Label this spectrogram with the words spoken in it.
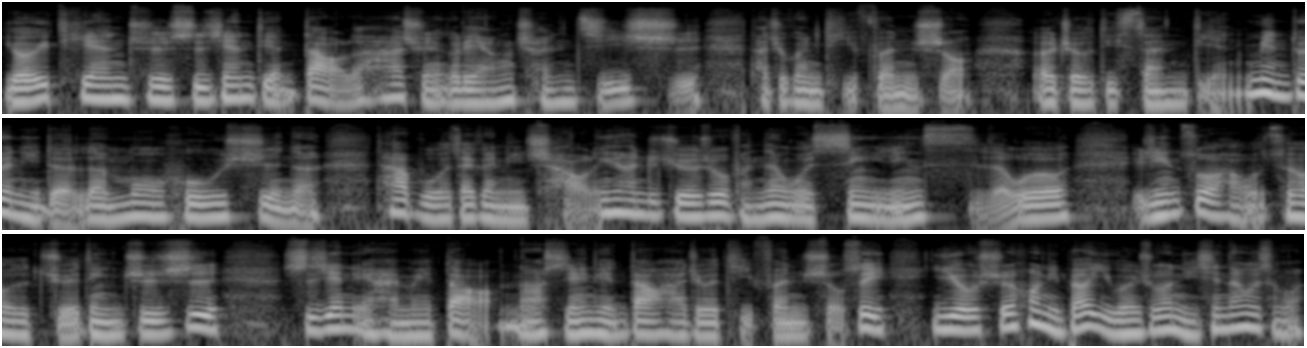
有一天就是时间点到了，他选个良辰吉时，他就跟你提分手。而只有第三点，面对你的冷漠忽视呢，他不会再跟你吵了，因为他就觉得说，反正我心已经死了，我已经做好我最后的决定，只是时间点还没到。那时间点到，他就会提分手。所以有时候你不要以为说你现在为什么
